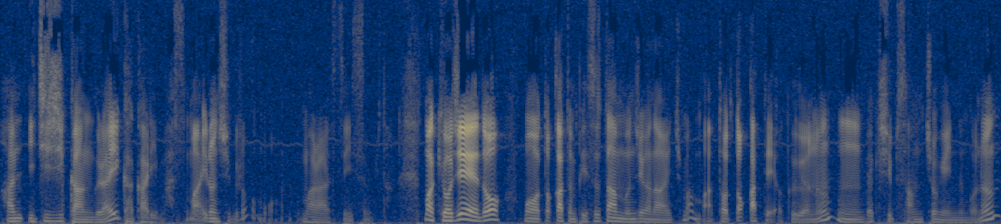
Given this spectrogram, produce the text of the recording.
한 1시간 ぐらいかかります. 이런 식으로 뭐 말할 수 있습니다. 뭐 교재에도 뭐 똑같은 비슷한 문제가 나와 있지만 뭐 더 똑같아요. 그거는 음, 113쪽에 있는 거는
